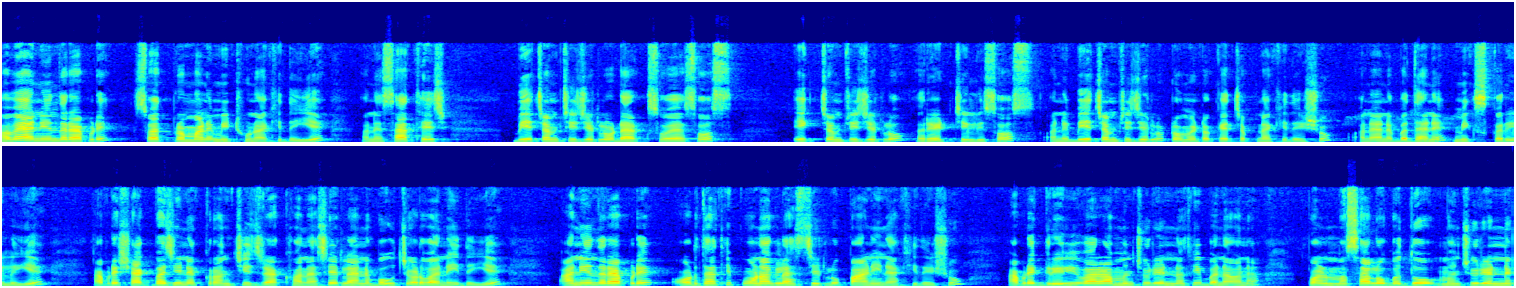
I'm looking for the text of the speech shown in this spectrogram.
હવે આની અંદર આપણે સ્વાદ પ્રમાણે મીઠું નાખી દઈએ અને સાથે જ બે ચમચી જેટલો ડાર્ક સોયા સોસ, એક ચમચી જેટલો રેડ ચીલી સોસ અને બે ચમચી જેટલું ટોમેટો કેચઅપ નાખી દઈશું અને આને બધાને મિક્સ કરી લઈએ. આપણે શાકભાજીને ક્રન્ચી જ રાખવાના છે એટલે આને બહુ ચડવા નહીં દઈએ. આની અંદર આપણે અડધાથી પોણા ગ્લાસ જેટલું પાણી નાખી દઈશું. આપણે ગ્રેવીવાળા મંચુરિયન નથી બનાવવાના. પણ મસાલો બધો મંચુરિયનને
